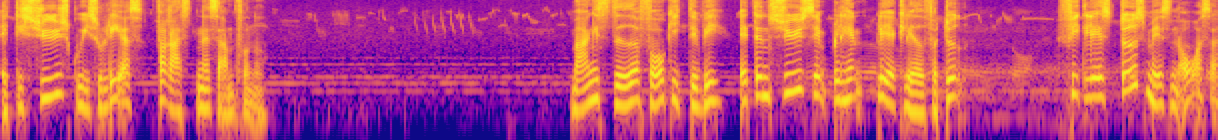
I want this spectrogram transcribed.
at de syge skulle isoleres fra resten af samfundet. Mange steder foregik det ved, at den syge simpelthen blev erklæret for død, fik læst dødsmessen over sig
